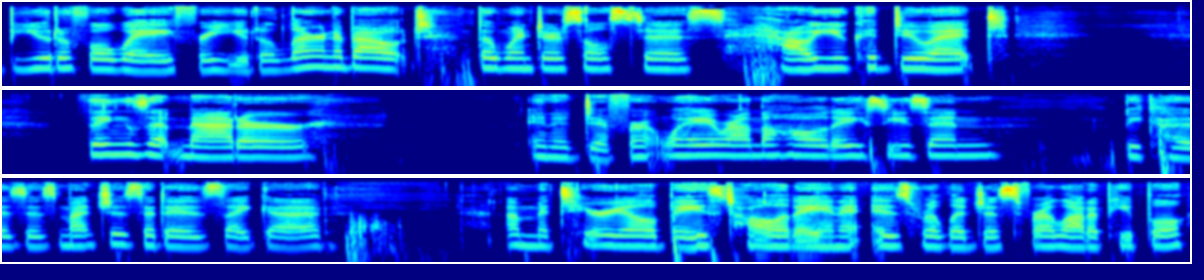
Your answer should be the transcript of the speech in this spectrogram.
beautiful way for you to learn about the winter solstice, how you could do it, things that matter in a different way around the holiday season. Because, as much as it is like a a material based holiday and it is religious for a lot of people,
